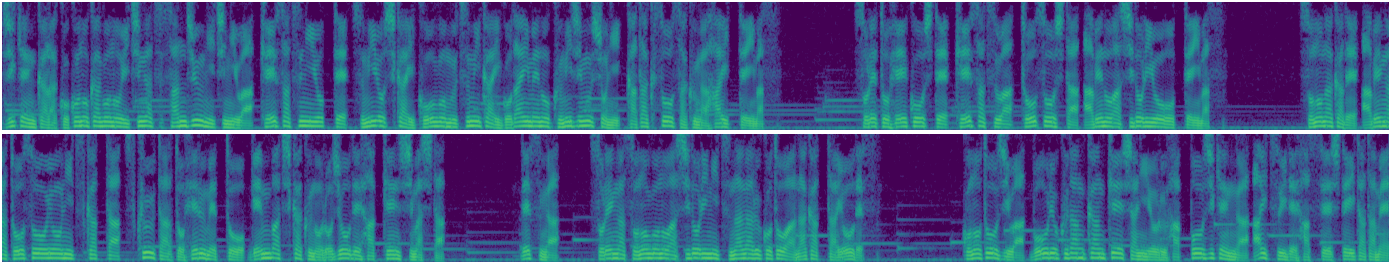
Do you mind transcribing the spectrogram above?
事件から9日後の1月30日には警察によって住吉会交互睦み会5代目の組事務所に家宅捜索が入っています。それと並行して警察は逃走した安倍の足取りを追っています。その中で安倍が逃走用に使ったスクーターとヘルメットを現場近くの路上で発見しました。ですが、それがその後の足取りにつながることはなかったようです。この当時は暴力団関係者による発砲事件が相次いで発生していたため、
